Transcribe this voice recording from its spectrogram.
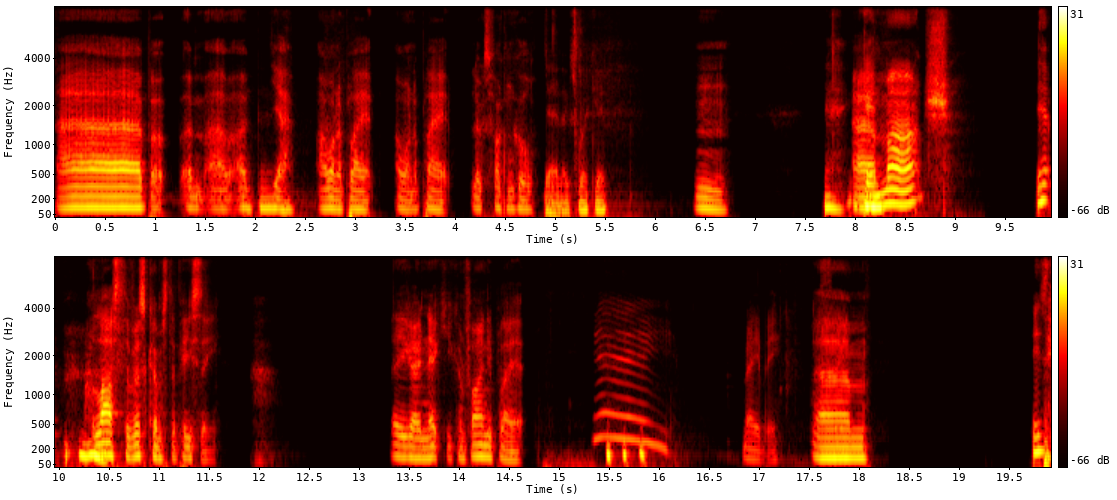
Uh, but um, uh, uh, yeah, I want to play it. I want to play it. Looks fucking cool. yeah, it looks wicked. Mm. Yeah. Uh, March. Yep. The Last of Us comes to PC. There you go, Nick. You can finally play it. Yay! Maybe. We'll. Um, Is that,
